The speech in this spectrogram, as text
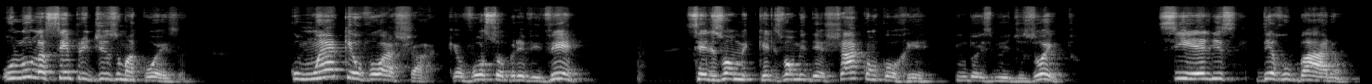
O Lula sempre diz uma coisa: como é que eu vou achar que eu vou sobreviver se eles vão que eles vão me deixar concorrer em 2018 se eles derrubaram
